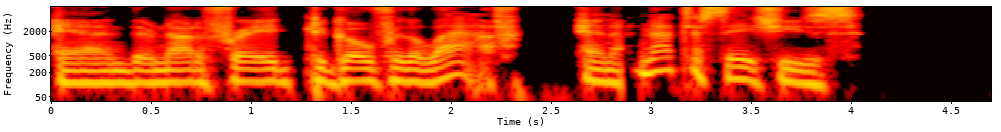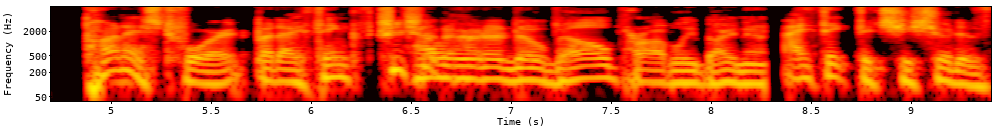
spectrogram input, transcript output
and they're not afraid to go for the laugh. And not to say she's punished for it, but I think she should have had a Nobel probably by now. I think that she should have.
